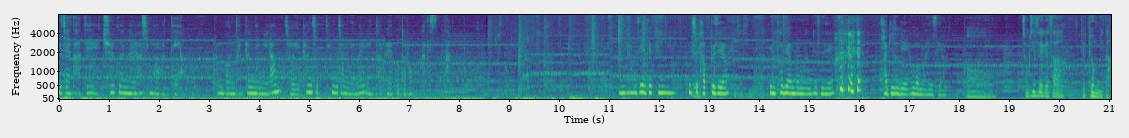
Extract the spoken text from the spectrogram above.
이제 다들 출근을 하신 것 같아요. 한번 대표님이랑 저희 편집 팀장님을 인터뷰해 보도록 하겠습니다. 안녕하세요, 대표님. 혹시 네. 바쁘세요? 괜찮습니다. 인터뷰 한 번만 해주세요. 자기소개 한 번만 해주세요. 어, 정신세계사 대표입니다.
